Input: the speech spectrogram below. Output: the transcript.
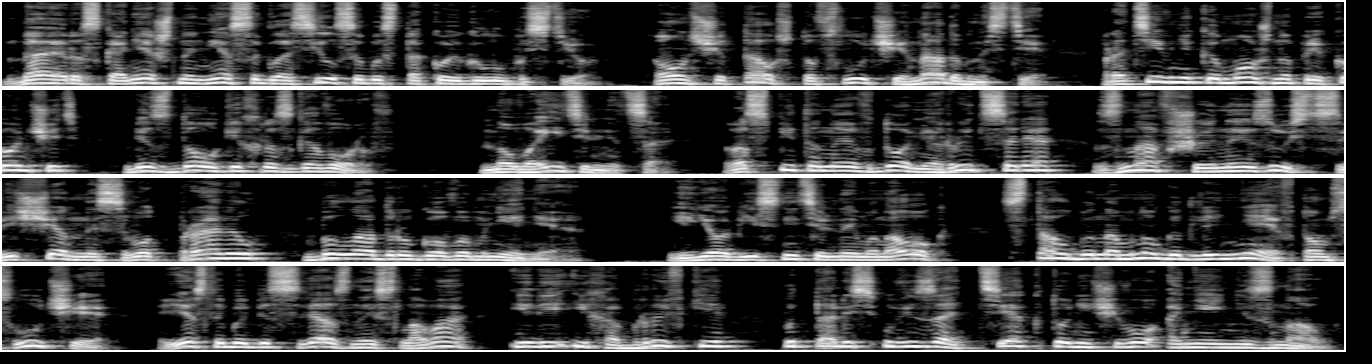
Дайрос, конечно, не согласился бы с такой глупостью. Он считал, что в случае надобности противника можно прикончить без долгих разговоров. Но воительница воспитанная в доме рыцаря, знавшая наизусть священный свод правил, была другого мнения. Ее объяснительный монолог стал бы намного длиннее в том случае, если бы бессвязные слова или их обрывки пытались увязать те, кто ничего о ней не знал.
